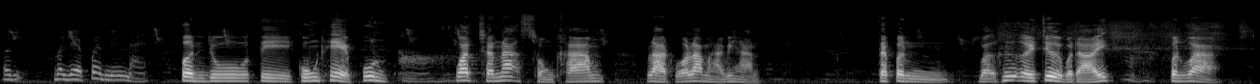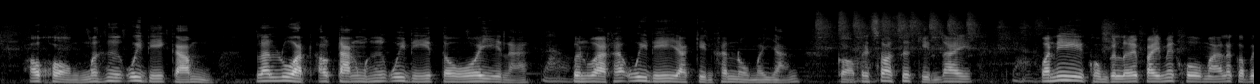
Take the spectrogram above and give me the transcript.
เปิ้นบัดเดี๋ยวเปิ้นมีไหนเปิ่นอยู่ตีกรุงเทพปุ้น อ๋อวัดชนะสงครามลาดหัวรามหาวิหาร แต่เปิ่นว่าฮือเอ่ยชื่อบ่ได้เปิ่นว่าเอาของมาฮืออุ้ยดีกรรมแล้วลวดเอาตังค์มาฮืออุ้ยดีโตยนะเจ้าเปิ่นว่าถ้าอุ้ยดีอยากกินขนมมาหยังก็ไปซอดซื้อกินได้ เจ้าวันนี้ผมก็เลยไปแมคโครมาแล้วก็ไป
